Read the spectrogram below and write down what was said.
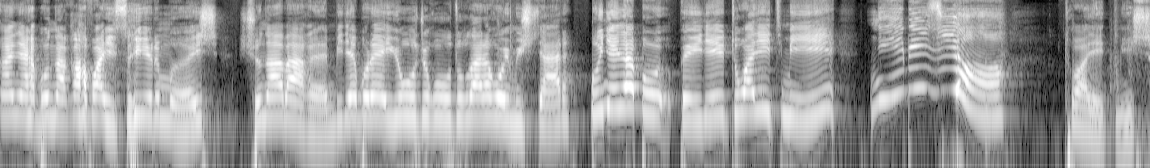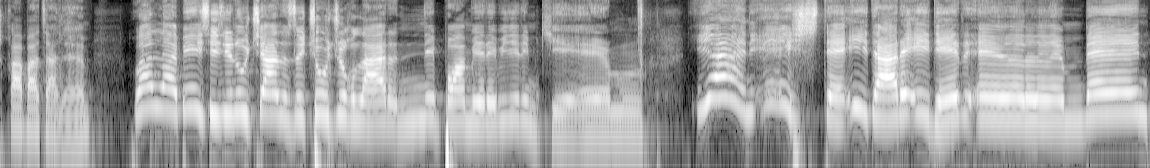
Ana buna kafayı sıyırmış. Şuna bakın bir de buraya yolcu koltuklara koymuşlar. Bu ne la bu? Böyle tuvalet mi? Niye benziyor? Tuvaletmiş kapatalım. Vallahi ben sizin uçağınızı çocuklar ne puan verebilirim ki? Yani işte idare eder. Ben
